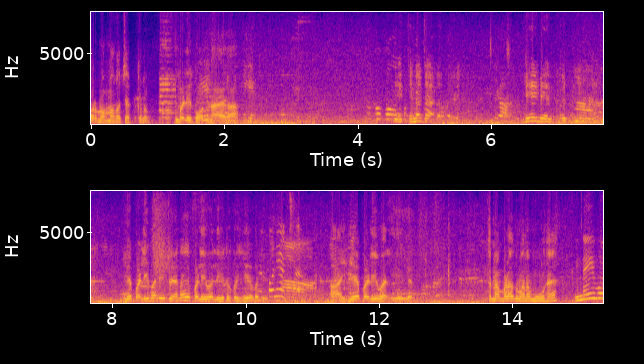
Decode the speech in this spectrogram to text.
और मम्मा को चेक करो। बड़ी कौन खाएगा? ये कितना चाहता ये बिल्कुल ये बड़ी वाली जो है ना ये बड़ी वाली है देखो ये वाली। हाँ। हाँ ये बड़ी वाली है ये। इतना बड़ा तुम्हारा मुँह है? नहीं वो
